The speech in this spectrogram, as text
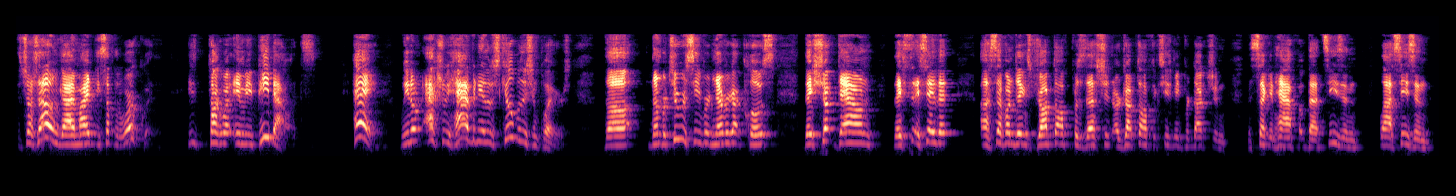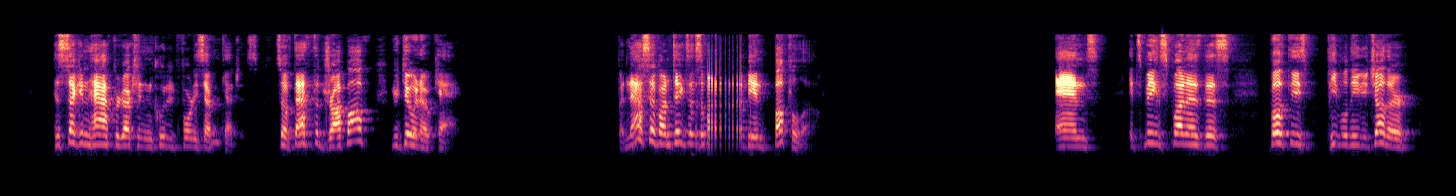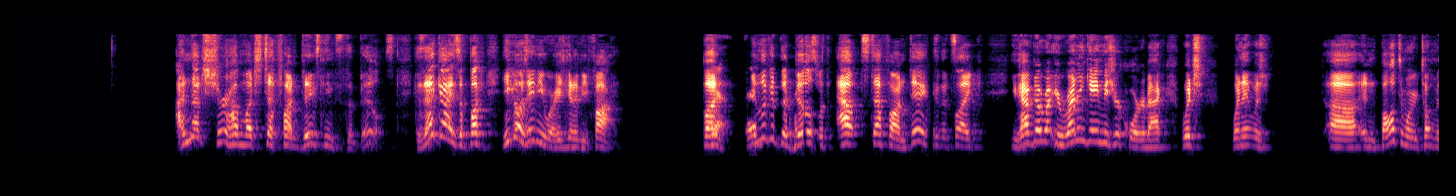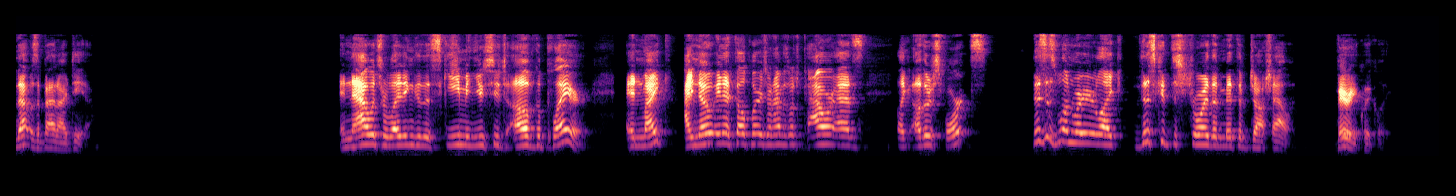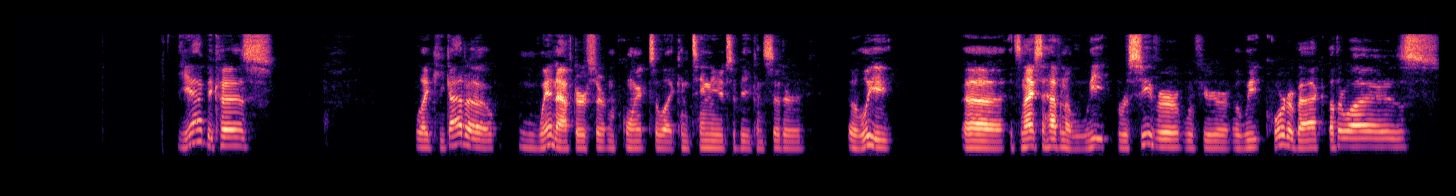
this Josh Allen guy might be something to work with. He's talking about MVP ballots. Hey, we don't actually have any other skill position players. The number two receiver never got close. They shut down. They, they say that uh, Stefon Diggs dropped off possession or dropped off, excuse me, production the second half of that season, last season. His second half production included 47 catches. So if that's the drop off, you're doing okay. But now Stefon Diggs doesn't want to be in Buffalo. And it's being spun as this both these people need each other. I'm not sure how much Stefon Diggs needs the Bills. Because that guy's a buck. He goes anywhere, he's going to be fine. But Yeah. you look at the Bills without Stefon Diggs, and it's like you have no right. your running game is your quarterback, which when it was uh, in Baltimore, you told me that was a bad idea. And now it's relating to the scheme and usage of the player. And Mike, I know NFL players don't have as much power as like other sports. This is one where you're like, this could destroy the myth of Josh Allen very quickly. Yeah, because like you gotta win after a certain point to like continue to be considered elite. Uh, it's nice to have an elite receiver with your elite quarterback. Otherwise,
